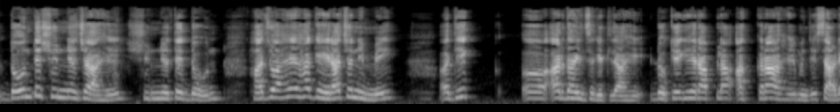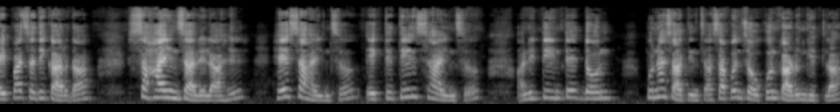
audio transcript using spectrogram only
दोन ते शून्य जे आहे शून्य ते दोन हा जो आहे हा घेराच्या निम्मे अधिक अर्धा इंच घेतला आहे. डोके घेर आपला अकरा आहे म्हणजे साडेपाच अधिक अर्धा सहा इंच आलेला आहे. हे सहा इंच एक ते तीन सहा इंच आणि तीन ते दोन पुन्हा सात इंच असा आपण चौकोन काढून घेतला.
